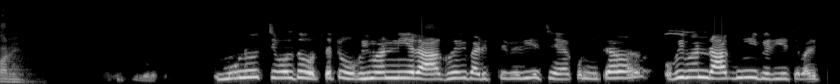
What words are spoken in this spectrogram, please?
করেন। মনে হচ্ছে বলতে ওর তো একটা অভিমান নিয়ে রাগ হয়ে বাড়িতে বেরিয়েছে। এখন এটা অভিমান রাগ নিয়েই বেরিয়েছে। বাড়িতে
